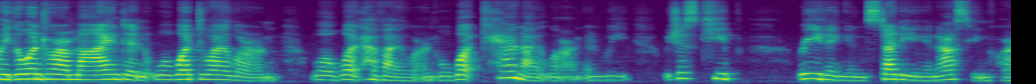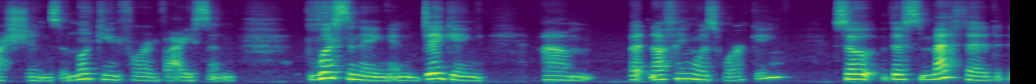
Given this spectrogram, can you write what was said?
we go into our mind and well what do i learn well what have i learned well what can i learn and we we just keep reading and studying and asking questions and looking for advice and listening and digging um, but nothing was working so this method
